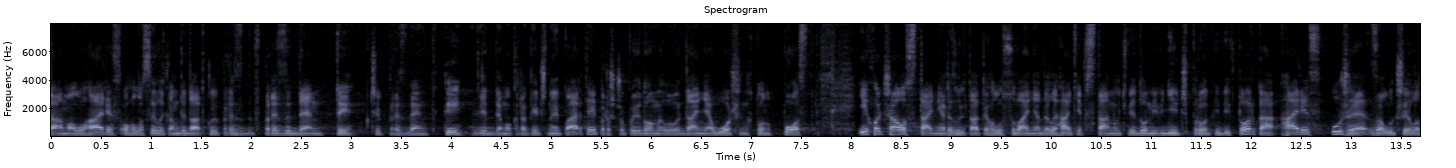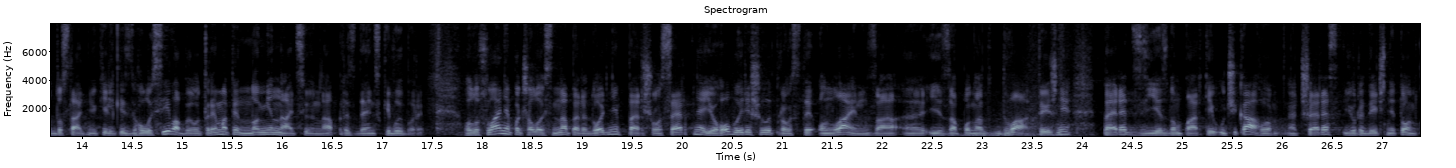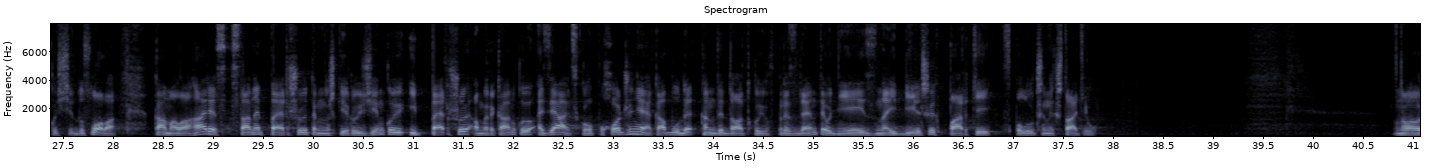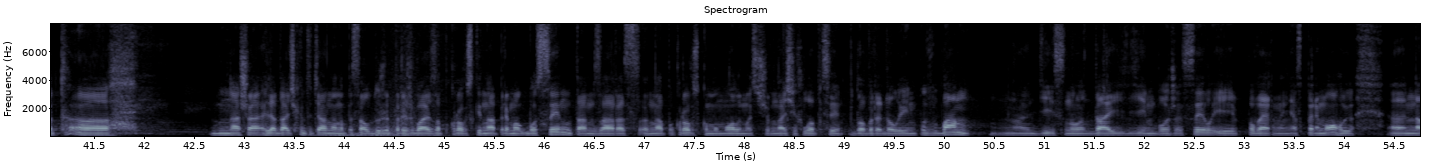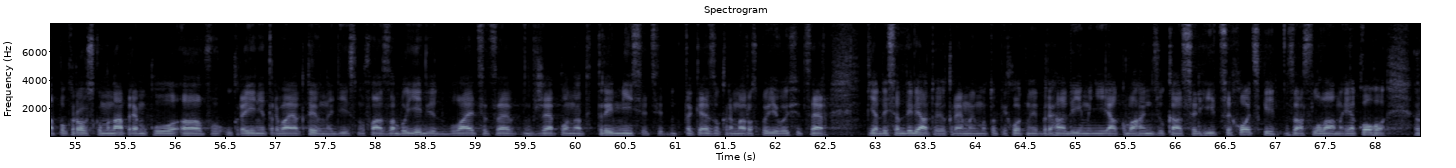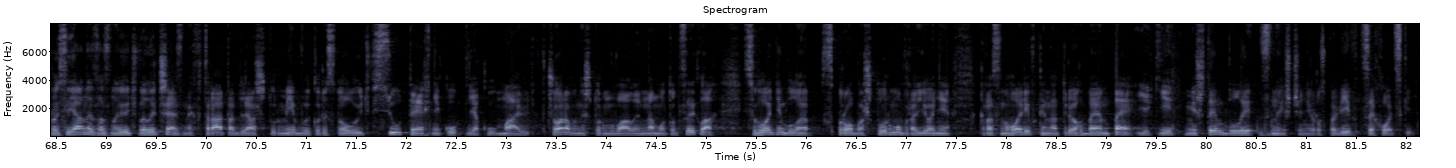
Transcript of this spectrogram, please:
Камалу Гарріс оголосили кандидаткою в президенти чи президентки від демократичної партії, про що повідомило видання Washington Post. І хоча останні результати голосування делегатів стануть відомі в ніч проти вівторка, Гарріс уже залучила достатню кількість голосів, аби отримати номінацію на президентські вибори. Голосування почалось напередодні 1 серпня. Його вирішили провести онлайн за е, і за понад два тижні перед з'їздом партії у Чикаго через юридичні тонкощі. До слова, Камала Гарріс стане першою темношкірою жінкою і першою американкою азіатського походження, яка буде кандидаткою в президенти однієї з найбільших партій Сполучених Штатів. Ну, от, е, наша глядачка Тетяна написала, дуже переживаю за Покровський напрямок, бо син там зараз на Покровському молимось, щоб наші хлопці добре дали їм по зубам. Е, Дійсно, дай їм Боже сил і повернення з перемогою. Е, На Покровському напрямку е, в Україні триває активна дійсно фаза боїв. Відбувається це вже понад три місяці. Таке, зокрема, розповів офіцер 59-ї окремої мотопіхотної бригади імені Якова Гандзюка Сергій Цехоцький, за словами якого росіяни зазнають величезних втрат, а для штурмів використовують всю техніку, яку мають. Вчора вони штурмували на мотоциклах. Сьогодні була спроба штурму в районі Красногорівки на трьох БМП, які між тим були знищені, розповів Цехоцький.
